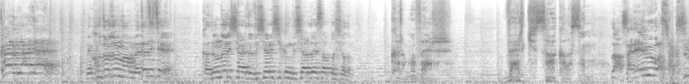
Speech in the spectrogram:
Karım nerede? Ne kudurdun lan Vedat iti? Kadınlar içeride, dışarı çıkın, dışarıda hesaplaşalım. Karımı ver. Ver ki sağ kalasın. Lan sen ev mi basacaksın?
